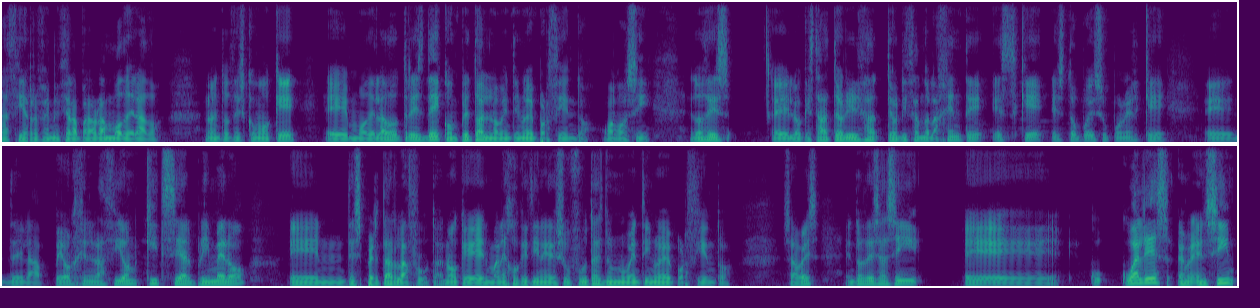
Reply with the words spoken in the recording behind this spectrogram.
hacía referencia a la palabra modelado. ¿no? Entonces, como que modelado 3D completo al 99% o algo así. Entonces, eh, lo que teoriza- teorizando la gente es que esto puede suponer que eh, de la peor generación, Kit sea el primero en despertar la fruta, ¿no? Que el manejo que tiene de su fruta es de un 99%, ¿sabes? Entonces así, eh, cu- ¿cuál es? En, sí,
